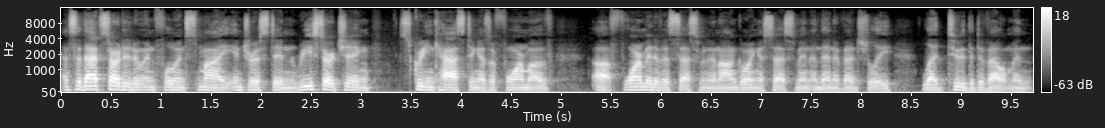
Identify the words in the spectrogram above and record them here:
And so that started to influence my interest in researching screencasting as a form of uh, formative assessment and ongoing assessment, and then eventually led to the development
